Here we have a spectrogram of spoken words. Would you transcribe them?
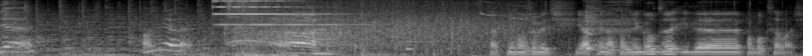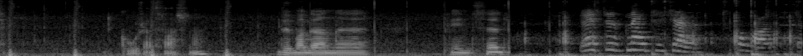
Nie. O nie. Ach. Tak nie może być. Ja się na to nie godzę. Idę poboksować. Kurza twarz, no. Wymagane 500. Ja jeszcze z nauczycielem. Po walce.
